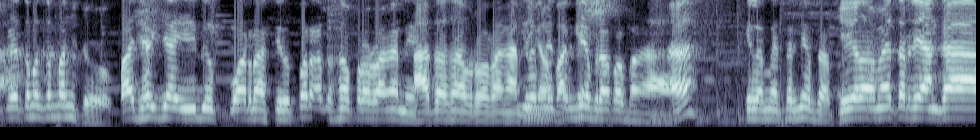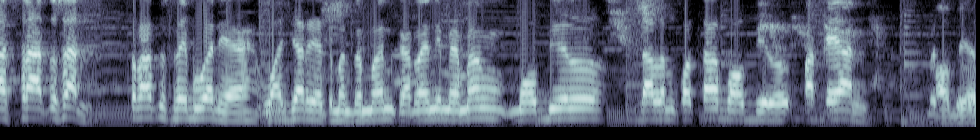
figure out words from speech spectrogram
Ya, teman-teman. Pajaknya hidup warna silver atas nama perorangan ya. Atas nama perorangan Kilometernya berapa, Bang? Ah, Hah? Kilometernya berapa? Kilometer di angka seratusan. 100 ribuan ya. Wajar ya, teman-teman, karena ini memang mobil dalam kota, mobil pakaian. Mobil.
